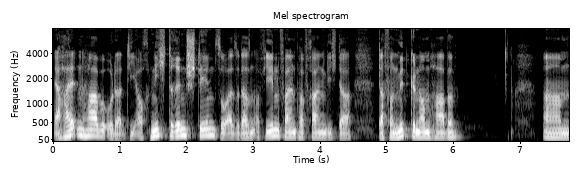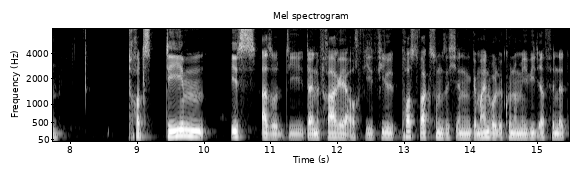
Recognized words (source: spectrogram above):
erhalten habe oder die auch nicht drinstehen. So, also da sind auf jeden Fall ein paar Fragen, die ich da davon mitgenommen habe. Ähm, trotzdem ist, also die, deine Frage ja auch, wie viel Postwachstum sich in Gemeinwohlökonomie wiederfindet,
